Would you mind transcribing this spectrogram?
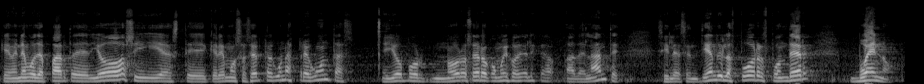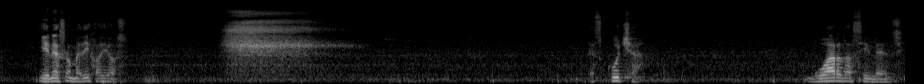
que venimos de parte de Dios y este, queremos hacerte algunas preguntas. Y yo por no grosero como hijo de Dios, dije, adelante, si les entiendo y les puedo responder, bueno. Y en eso me dijo Dios, escucha, guarda silencio.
